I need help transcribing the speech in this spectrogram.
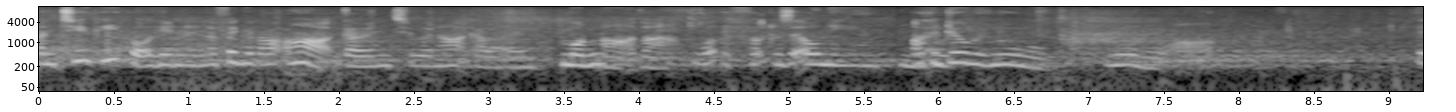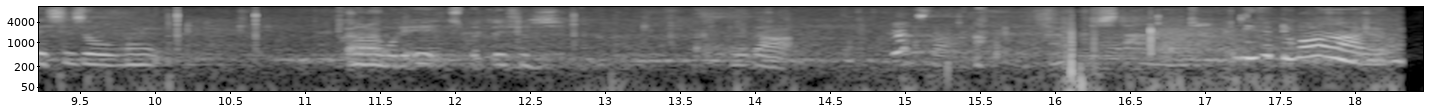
When two people who know nothing about art go into an art gallery, Modern art of that. what the fuck does it all mean? I can deal with normal, normal art. This is all I don't know what it is, but this is. Look at that. What's that? I don't understand. Neither do I. Becca,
